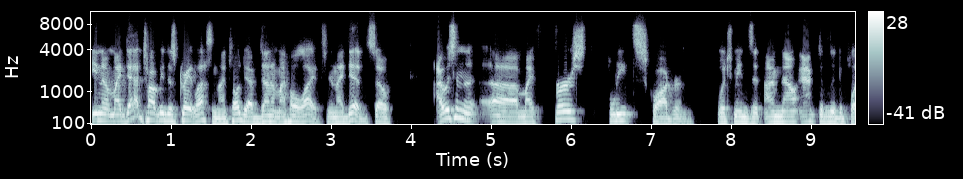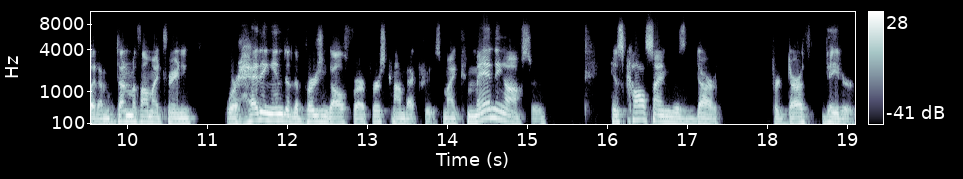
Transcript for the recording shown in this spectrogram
you know, my dad taught me this great lesson. I told you I've done it my whole life, and I did. So I was in the, uh, my first fleet squadron, which means that I'm now actively deployed. I'm done with all my training. We're heading into the Persian Gulf for our first combat cruise. My commanding officer, his call sign was Darth. for Darth Vader.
